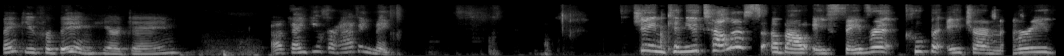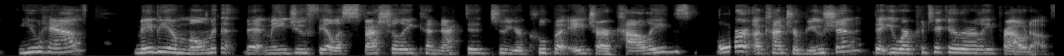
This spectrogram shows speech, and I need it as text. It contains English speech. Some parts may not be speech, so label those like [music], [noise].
Thank you for being here, Jane. Uh, thank you for having me. Jane, can you tell us about a favorite CUPA-HR memory you have? Maybe a moment that made you feel especially connected to your CUPA-HR colleagues or a contribution that you were particularly proud of?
